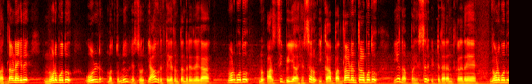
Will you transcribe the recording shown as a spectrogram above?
ಬದಲಾವಣೆ ಆಗಿದೆ. ನೋಡ್ಬೋದು ಓಲ್ಡ್ ಮತ್ತು ನ್ಯೂ ಹೆಸರು ಯಾವ ರೀತಿ ಆಗಿದೆ ಅಂತಂದ್ರೆ ಈಗ ನೋಡ್ಬೋದು ಆರ್ ಸಿ ಬಿಯ ಹೆಸರು ಈಗ ಬದಲಾವಣೆ ಅಂತ ಹೇಳ್ಬೋದು. ಏನಪ್ಪ ಹೆಸರು ಇಟ್ಟಿದ್ದಾರೆ ಅಂತ ಕೇಳಿದ್ರೆ ನೋಡ್ಬೋದು.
